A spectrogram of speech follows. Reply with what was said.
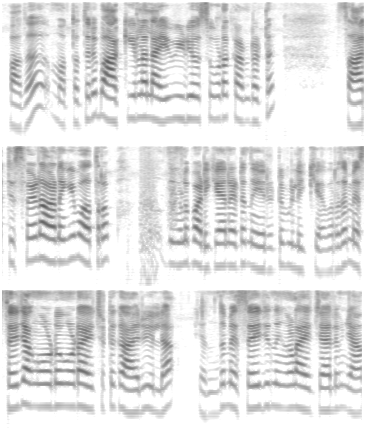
അപ്പോൾ അത് മൊത്തത്തിൽ ബാക്കിയുള്ള ലൈവ് വീഡിയോസ് കൂടെ കണ്ടിട്ട് സാറ്റിസ്ഫൈഡ് ആണെങ്കിൽ മാത്രം നിങ്ങൾ പഠിക്കാനായിട്ട് നേരിട്ട് വിളിക്കുക. വെറുതെ മെസ്സേജ് അങ്ങോട്ടും ഇങ്ങോട്ടും അയച്ചിട്ട് കാര്യമില്ല. എന്ത് മെസ്സേജ് നിങ്ങൾ അയച്ചാലും ഞാൻ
